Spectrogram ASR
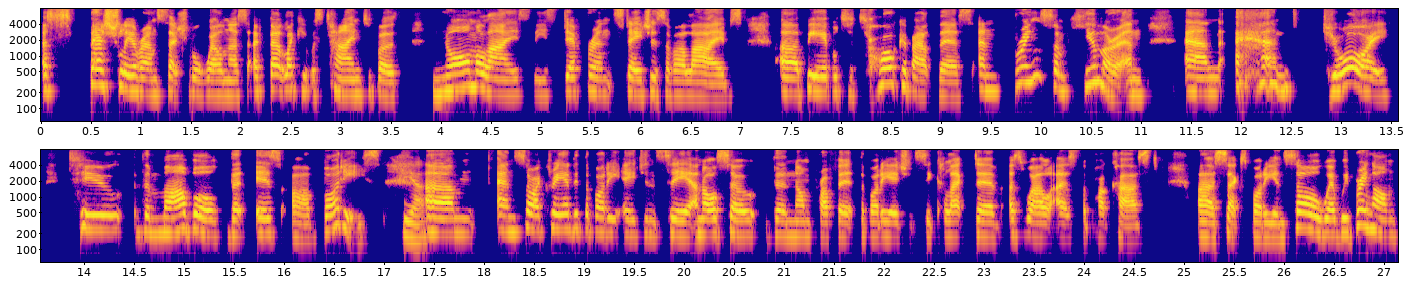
especially around sexual wellness i felt like it was time to both normalize these different stages of our lives uh, be able to talk about this and bring some humor and and and joy to the marvel that is our bodies. Yeah. Um, and so I created the Body Agency and also the nonprofit, the Body Agency Collective, as well as the podcast, uh, Sex, Body, and Soul, where we bring on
